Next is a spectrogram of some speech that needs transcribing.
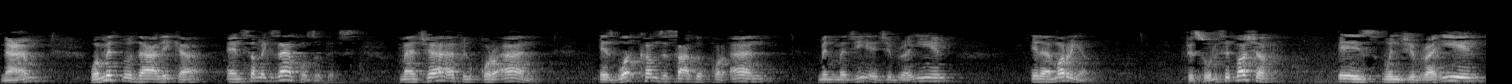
now ومثل ذلك and some examples of this ما جاء في القرآن is what comes inside the Quran من مجيء جبرائيل إلى مريم في سورة البشر is when Jibreel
